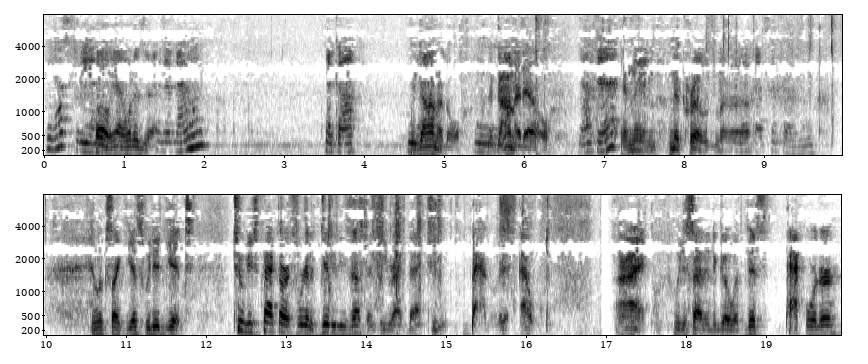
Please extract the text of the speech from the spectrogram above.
He has to be in Oh yeah, what is Is that? it that one? Naga. Naganadel. Mm. Naganadel. That's it? And then Necrozma. That's the problem. It looks like yes, we did get two of these pack arts. We're gonna divvy these up and be right back to battle it out. All right, we decided to go with this pack order:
